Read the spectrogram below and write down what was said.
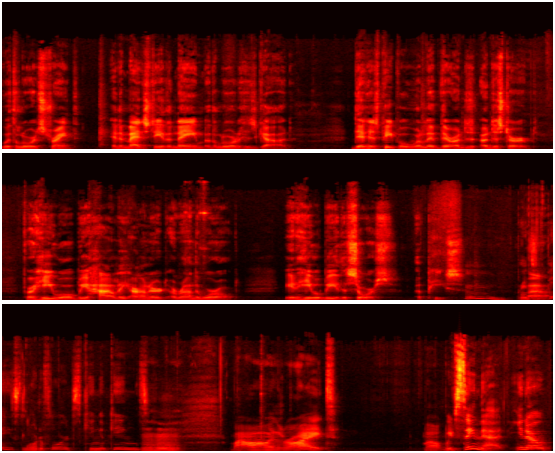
with the Lord's strength and the majesty of the name of the Lord his God. Then his people will live there undisturbed, for he will be highly honored around the world, and he will be the source of peace. Prince Wow. of Peace, Lord of Lords, King of Kings. Mm-hmm. Wow, that's right. Well, we've seen that. You know,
